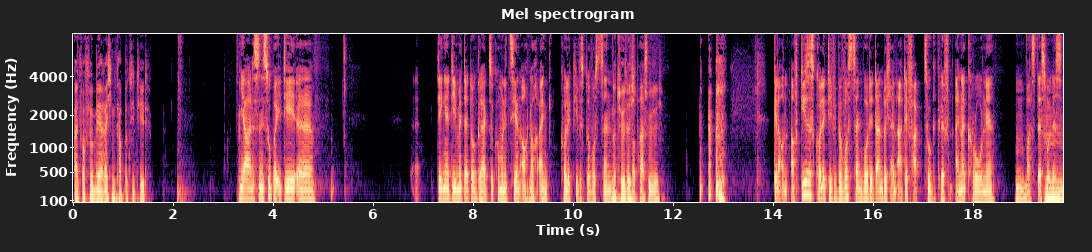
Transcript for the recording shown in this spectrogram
Einfach für mehr Rechenkapazität. Ja, das ist eine super Idee, äh, Dinge, die mit der Dunkelheit zu kommunizieren, auch noch ein kollektives Bewusstsein natürlich, zu verpassen. Natürlich. Genau, und auf dieses kollektive Bewusstsein wurde dann durch ein Artefakt zugegriffen, einer Krone. Hm, was das wohl hm. ist.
